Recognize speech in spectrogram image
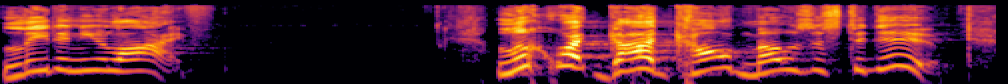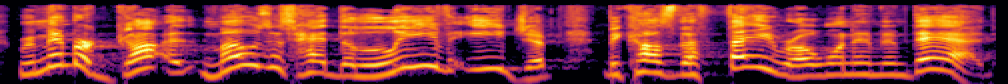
lead a new life. Look what God called Moses to do. Remember, God, Moses had to leave Egypt because the Pharaoh wanted him dead.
